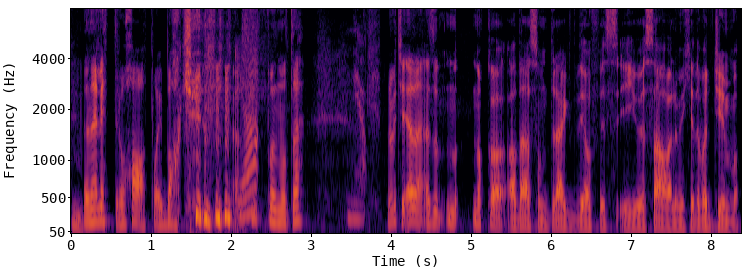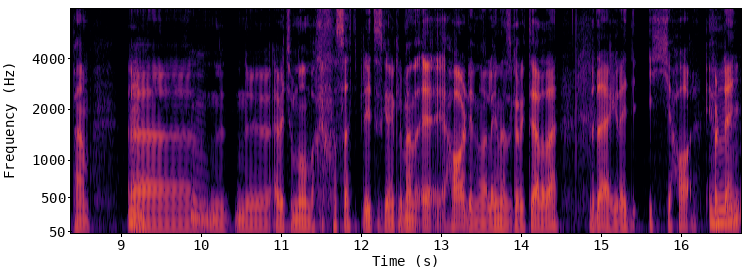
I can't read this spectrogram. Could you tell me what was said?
Mm. Den er lettere å ha på i bakgrunnen, Ja. på en måte. Ja. Men vet ikke, er det, altså, Noe av det som drar The Office i USA veldig mye, det var Jim og Pam. Mm. Uh, mm. nå- jeg vet ikke om noen av dere har sett britisk, egentlig, men eh, har de noen lignende karakterer der? For det er jeg redd ikke har. For Mm. den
